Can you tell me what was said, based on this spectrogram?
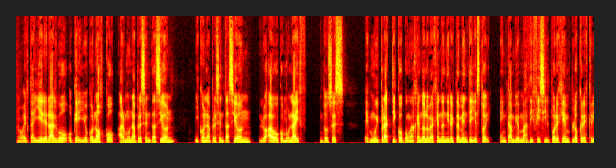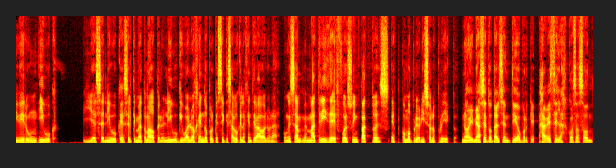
¿no? El taller era algo, ok, yo conozco, armo una presentación y con la presentación lo hago como live. Entonces, es muy práctico, con agenda lo me agendan directamente y estoy. En cambio, es más difícil, por ejemplo, que escribir un ebook y es el ebook es el que me ha tomado, pero el ebook igual lo agendo porque sé que es algo que la gente va a valorar. Con esa matriz de esfuerzo-impacto es, es como priorizo los proyectos. No, y me hace total sentido porque a veces las cosas son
